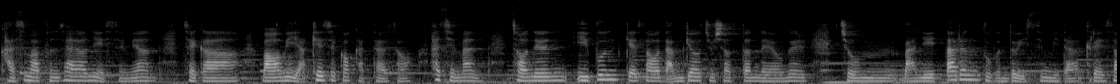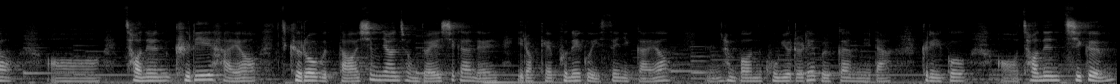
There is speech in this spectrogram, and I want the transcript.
가슴 아픈 사연이 있으면 제가 마음이 약해질 것 같아서 하지만 저는 이분께서 남겨주셨던 내용을 좀 많이 따른 부분도 있습니다. 그래서 어, 저는 그리하여 그로부터 10년 정도의 시간을 이렇게 보내고 있으니까요. 음, 한번 공유를 해볼까 합니다. 그리고 어, 저는 지금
